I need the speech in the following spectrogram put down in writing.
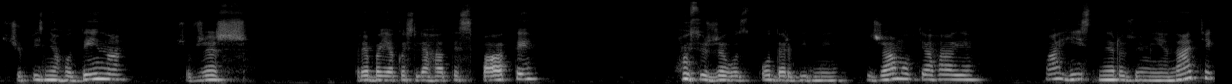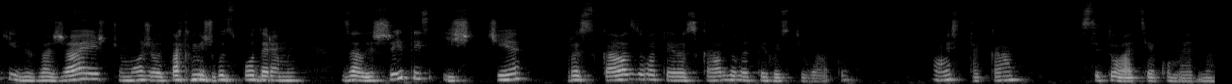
що пізня година, що вже ж треба якось лягати спати. Ось уже господар бідний піжаму вдягає, а гість не розуміє натяків і вважає, що може отак між господарями залишитись і ще розказувати, розказувати, гостювати. Ось така ситуація кумедна.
